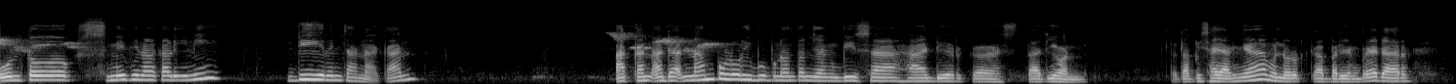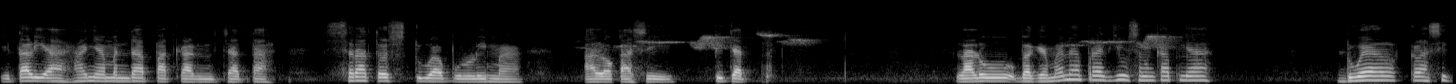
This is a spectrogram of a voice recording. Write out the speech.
Untuk semifinal kali ini direncanakan akan ada 60.000 penonton yang bisa hadir ke stadion. Tetapi sayangnya menurut kabar yang beredar, Italia hanya mendapatkan jatah 125 alokasi tiket. Lalu bagaimana preview selengkapnya duel klasik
